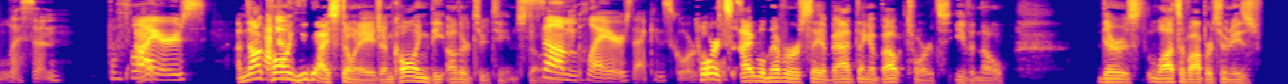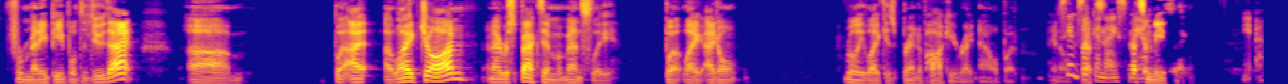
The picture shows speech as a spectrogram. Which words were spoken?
listen. The Flyers, I'm not calling you guys Stone Age. I'm calling the other two teams Stone some Age. players that can score. Torts, goals. I will never say a bad thing about Torts, even though there's lots of opportunities for many people to do that. Um, but I, I like John and I respect him immensely, but like I don't really like his brand of hockey right now. But you know, Seems like a nice That's a me thing. Yeah,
